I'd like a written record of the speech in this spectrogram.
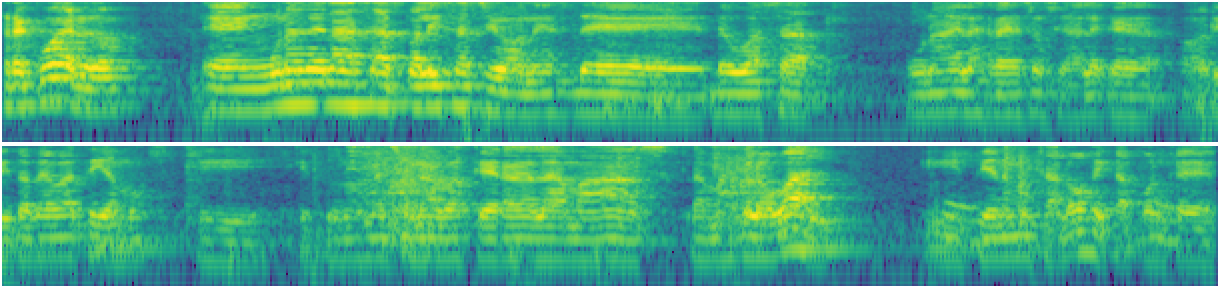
recuerdo en una de las actualizaciones de, WhatsApp, una de las redes sociales que ahorita debatíamos y, y, tú nos mencionabas que era la más, la más global y tiene mucha lógica porque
